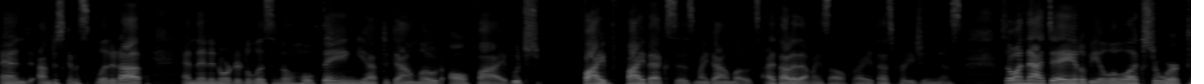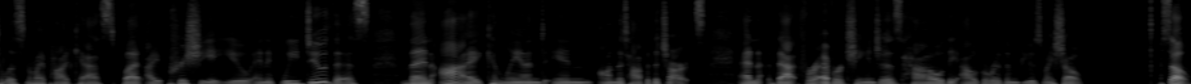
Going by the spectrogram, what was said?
and I'm just going to split it up. And then in order to listen to the whole thing, you have to download all five, which five five x's my downloads. I thought of that myself, right? That's pretty genius. So on that day, it'll be a little extra work to listen to my podcast, but I appreciate you. And if we do this, then I can land in on the top of the charts, and that forever changes how the algorithm views my show. So,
